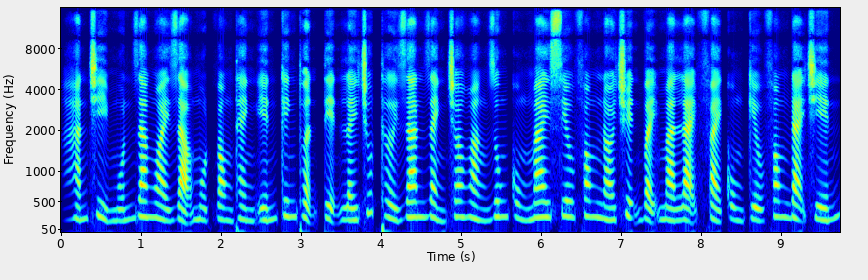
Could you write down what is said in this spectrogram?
Hắn chỉ muốn ra ngoài dạo một vòng thành Yến Kinh thuận tiện lấy chút thời gian dành cho Hoàng Dung cùng Mai Siêu Phong nói chuyện vậy mà lại phải cùng Kiều Phong đại chiến.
